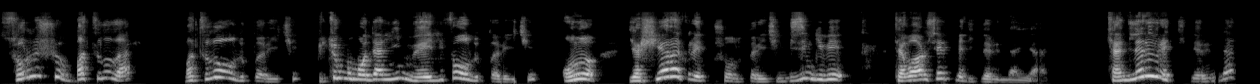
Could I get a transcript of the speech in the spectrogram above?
Sorun şu, batılılar batılı oldukları için, bütün bu modernliğin müellifi oldukları için, onu yaşayarak üretmiş oldukları için bizim gibi tevarüs etmediklerinden yani. Kendileri ürettiklerinden.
